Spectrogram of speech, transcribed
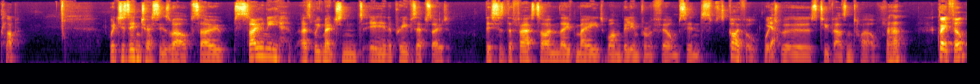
club. which is interesting as well. So Sony, as we mentioned in a previous episode, this is the first time they've made one billion from a film since Skyfall, which Yeah. was 2012. Uh-huh. Great film.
